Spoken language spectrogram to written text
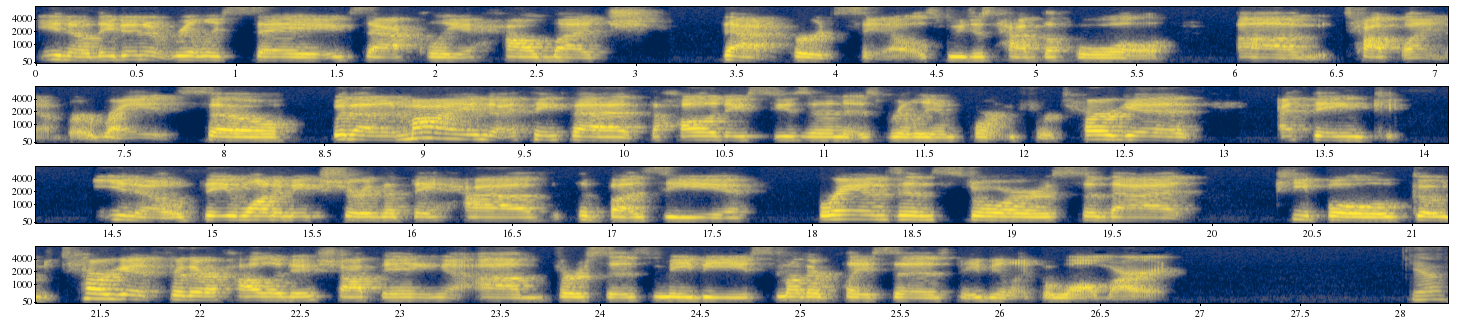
you know, they didn't really say exactly how much that hurts sales. We just have the whole um, top line number, right? So, with that in mind, I think that the holiday season is really important for Target. I think, you know, they want to make sure that they have the buzzy brands in stores so that people go to Target for their holiday shopping um, versus maybe some other places, maybe like a Walmart. Yeah.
